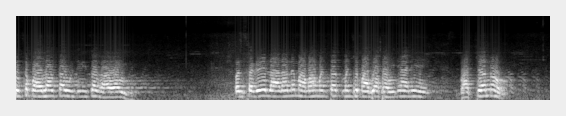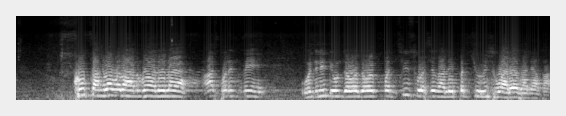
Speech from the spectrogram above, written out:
तसं पाहिला होता उजनीचा जावाई पण सगळे लाडानं मामा म्हणतात म्हणजे माझ्या बहिणी आणि भाच्यानो खूप चांगला मला अनुभव आलेला आहे. आजपर्यंत मी उजनीत येऊन जवळजवळ पंचवीस वर्ष झाले पण चोवीस वाऱ्या झाल्या आता.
